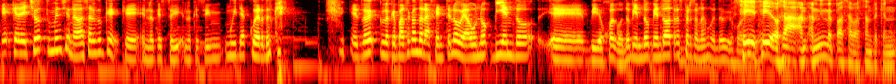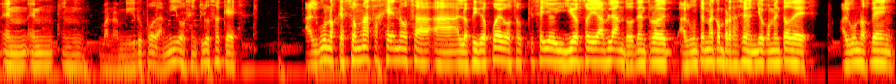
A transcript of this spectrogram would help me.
Que, de hecho tú mencionabas algo que, en, lo que estoy, en lo que estoy muy de acuerdo, que es lo, que pasa cuando la gente lo ve a uno viendo eh, videojuegos, ¿no? Viendo, viendo a otras personas jugando videojuegos. Sí, sí, o sea, a, mí me pasa bastante que en, bueno, en mi grupo de amigos incluso que algunos que son más ajenos a, los videojuegos o qué sé yo, y yo estoy hablando dentro de algún tema de conversación, yo comento de, algunos ven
